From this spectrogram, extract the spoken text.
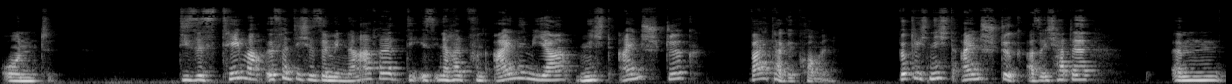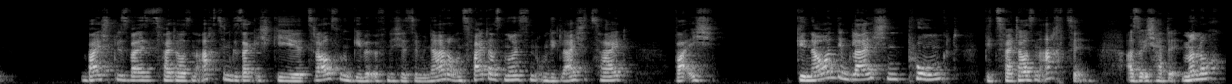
Und dieses Thema öffentliche Seminare, die ist innerhalb von einem Jahr nicht ein Stück weitergekommen. Wirklich nicht ein Stück. Also ich hatte ähm, beispielsweise 2018 gesagt, ich gehe jetzt raus und gebe öffentliche Seminare und 2019 um die gleiche Zeit war ich genau an dem gleichen Punkt, wie 2018. Also ich hatte immer noch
